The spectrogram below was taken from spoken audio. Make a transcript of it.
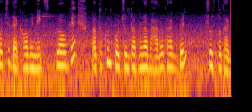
করছি। দেখা হবে নেক্সট ব্লগে ততক্ষণ পর্যন্ত আপনারা ভালো থাকবেন, সুস্থ থাকবেন।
